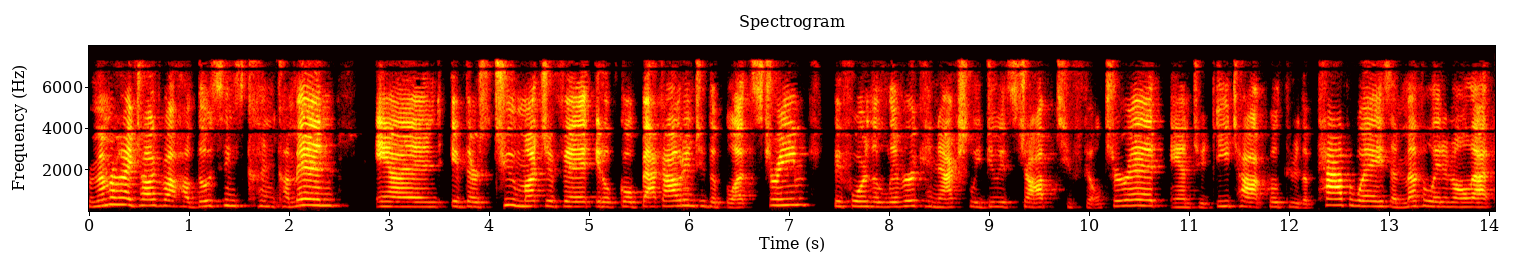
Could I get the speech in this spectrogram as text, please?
remember how I talked about how those things can come in and if there's too much of it, it'll go back out into the bloodstream before the liver can actually do its job to filter it and to detox, go through the pathways and methylate and all that.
